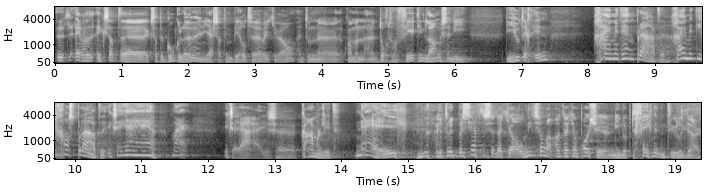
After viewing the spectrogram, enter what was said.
ik, echt, ik, zat, eh, ik zat te googelen en jij zat in beeld, hè, weet je wel. En toen eh, kwam een, dochter van 14 langs en die, die hield echt in. Ga je met hem praten? Ga je met die gast praten? Ik zei, ja, ja, ja. Maar ik zei, ja, hij is eh, Kamerlid. Nee. En toen besefte ze dat je al niet zo lang... dat je een poosje niet meer op tv bent natuurlijk daar.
